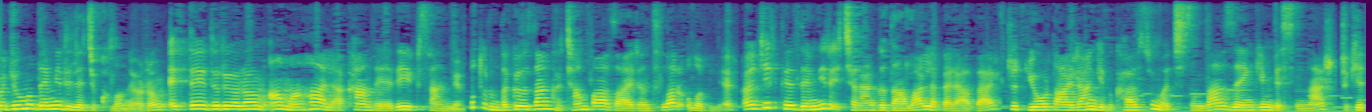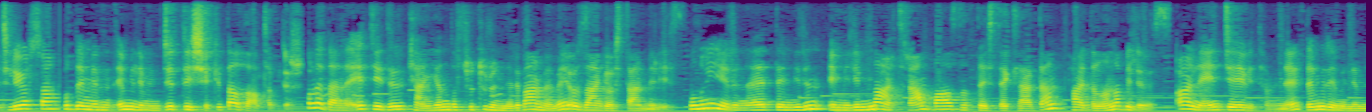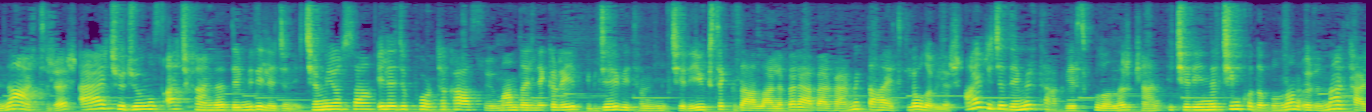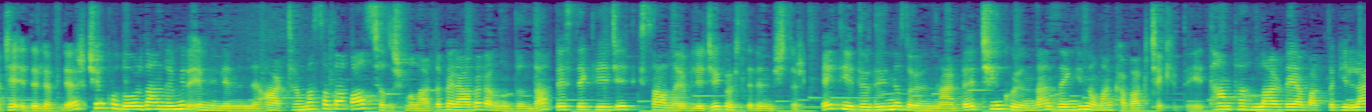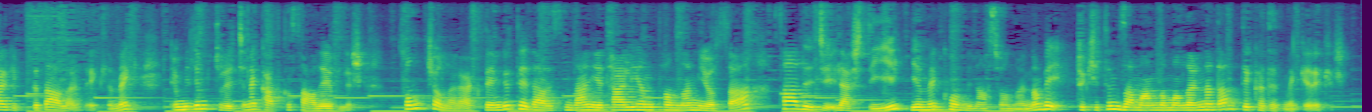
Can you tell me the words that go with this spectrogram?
Çocuğuma demir ilacı kullanıyorum, ette yediriyorum ama hala kan değeri yükselmiyor. Bu durumda gözden kaçan bazı ayrıntılar olabilir. Öncelikle demir içeren gıdalarla beraber süt, yoğurt, ayran gibi kalsiyum açısından zengin besinler tüketiliyorsa bu demirin emilimini ciddi şekilde azaltabilir. Bu nedenle et yedirirken yanında süt ürünleri vermemeye özen göstermeliyiz. Bunun yerine demirin emilimini artıran bazı desteklerden faydalanabiliriz. Örneğin C vitamini demir emilimini artırır. Eğer çocuğumuz aç karnına demir ilacını içemiyorsa ilacı portakal suyu, mandalina, grape gibi C vitamini içeriği yüksek gıdalarla beraber vermek daha etkili olabilir. Ayrıca demir takviyesi kullanırken içeriğinde çinko da bulunan ürünler tercih edilebilir. Çinko doğrudan demir emilimini artırmasa da bazı çalışmalarda beraber alındığında destekleyici etki sağlayabileceği gösterilmiştir. Et yedirdiğiniz öğünlerde çinko yönünden zengin olan kabak çekirdeği, tam tahıllar veya baklagiller gibi gıdaları da eklemek emilim sürecine katkı sağlayabilir. Sonuç olarak demir tedavisinden yeterli yanıt alınamıyorsa sadece ilaç değil, yemek kombinasyonlarına ve tüketim zamanlamalarına da dikkat etmek gerekir.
